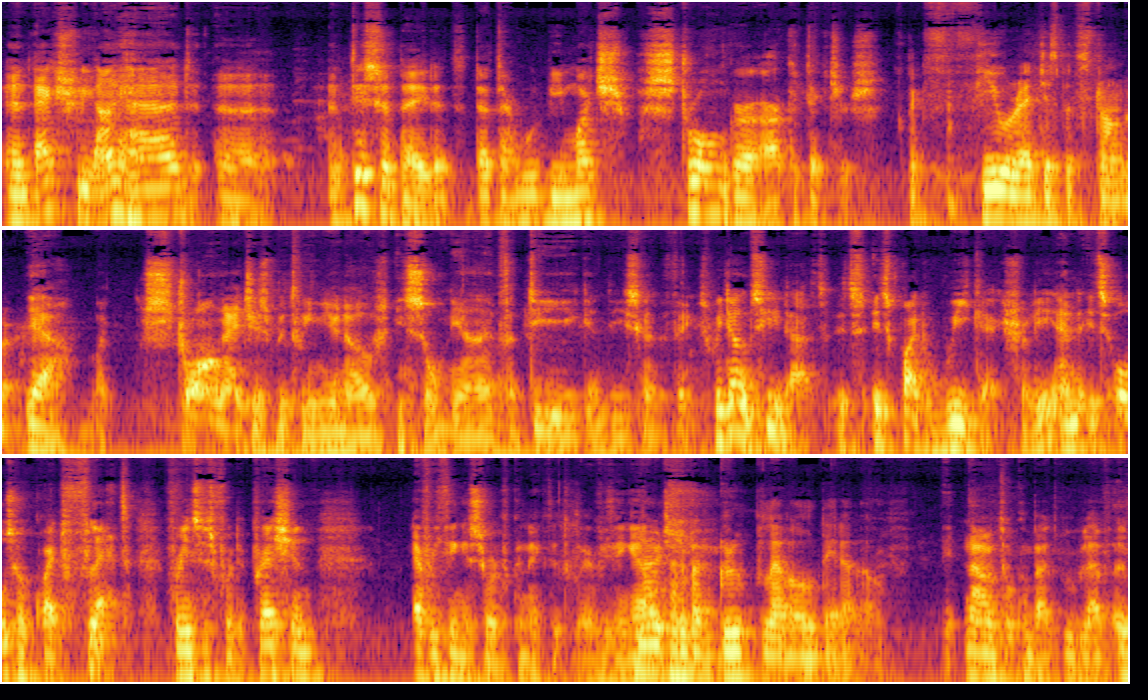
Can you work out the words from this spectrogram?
And actually, I had uh, anticipated that there would be much stronger architectures. Like fewer edges but stronger. Yeah, like strong edges between you know insomnia and fatigue and these kind of things. We don't see that. It's it's quite weak actually, and it's also quite flat. For instance, for depression, everything is sort of connected to everything else. Now you're talking about group level data though. Now I'm talking about group level, uh,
